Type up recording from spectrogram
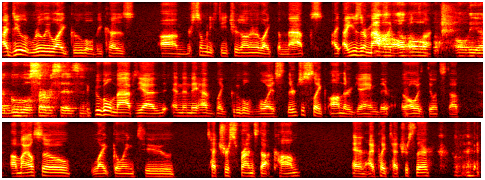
I do really like Google because um, there's so many features on there, like the maps. I, I use their maps Ah, like all, all, the time. all the uh, Google services The Google Maps, yeah, and then they have like Google Voice. They're just like on their game. They're they're always doing stuff. Um, I also like going to TetrisFriends.com, and I play Tetris there. okay.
